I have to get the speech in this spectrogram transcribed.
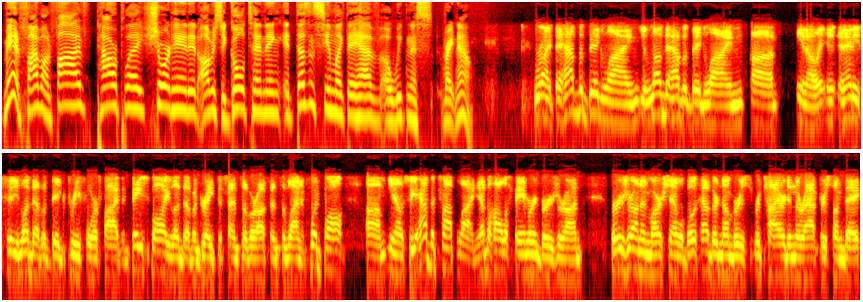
man, five on five, power play, shorthanded, obviously goaltending. It doesn't seem like they have a weakness right now. Right. They have the big line. You love to have a big line. Uh, you know, in, in any city, you love to have a big three, four, five in baseball. You love to have a great defensive or offensive line in football. Um, you know, so you have the top line. You have a Hall of Famer in Bergeron. Bergeron and Marchand will both have their numbers retired in the rafters someday.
